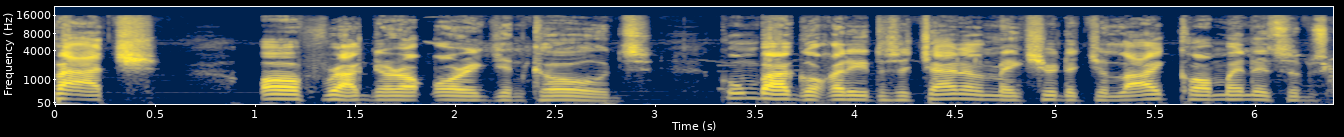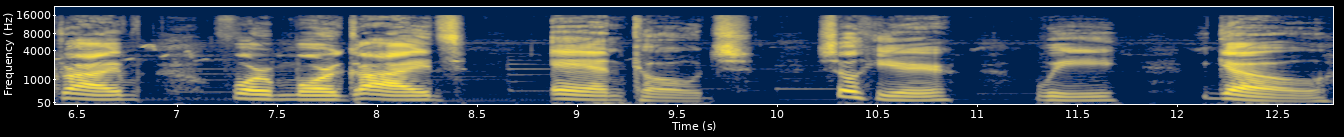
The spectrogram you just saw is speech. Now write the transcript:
batch of Ragnarok Origin Codes. Kung bago ka dito sa channel, make sure that you like, comment, and subscribe for more guides and codes. So here we go.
